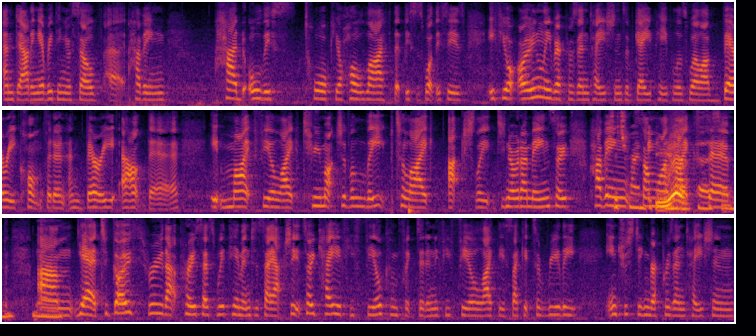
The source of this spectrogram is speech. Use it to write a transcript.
and doubting everything yourself, uh, having had all this talk your whole life that this is what this is. If your only representations of gay people as well are very confident and very out there, it might feel like too much of a leap to like actually. Do you know what I mean? So having To try and be someone like that Seb, yeah. um, yeah, to go through that process with him and to say actually it's okay if you feel conflicted and if you feel like this, like it's a really interesting representation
